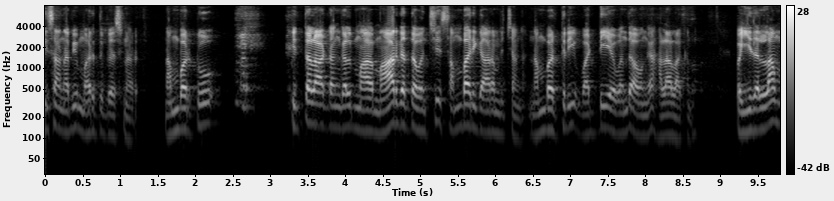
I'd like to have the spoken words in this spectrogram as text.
ஈசா நபி மறுத்து பேசினார். நம்பர் டூ பித்தலாட்டங்கள் மா மார்க்கத்தை வச்சு சம்பாதிக்க ஆரம்பித்தாங்க நம்பர் த்ரீ வட்டியை வந்து அவங்க ஹலாலாக்கணும். இப்போ இதெல்லாம்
